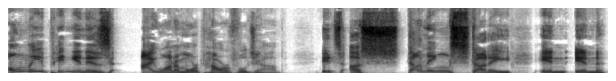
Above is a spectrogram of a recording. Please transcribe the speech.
only opinion is, I want a more powerful job. It's a stunning study in, in,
